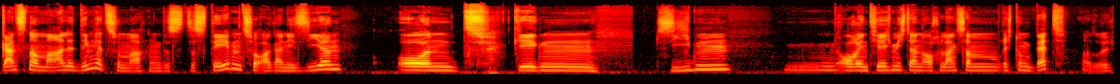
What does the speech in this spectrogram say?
ganz normale Dinge zu machen, das, das Leben zu organisieren. Und gegen sieben orientiere ich mich dann auch langsam Richtung Bett. Also ich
